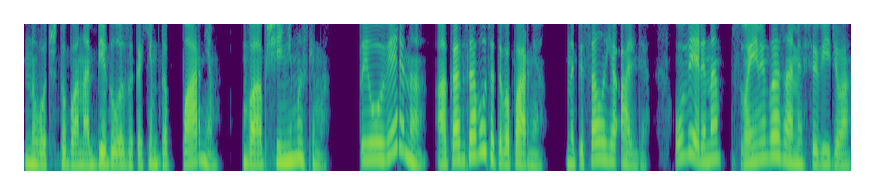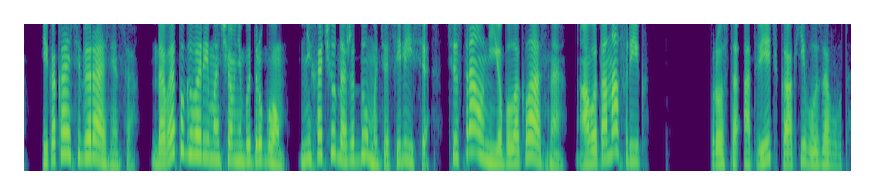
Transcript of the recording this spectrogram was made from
Но вот чтобы она бегала за каким-то парнем, вообще немыслимо. «Ты уверена? А как зовут этого парня?» Написала я Альде. «Уверена. Своими глазами все видела. И какая тебе разница? Давай поговорим о чем-нибудь другом. Не хочу даже думать о Фелисе. Сестра у нее была классная, а вот она фрик. Просто ответь, как его зовут.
